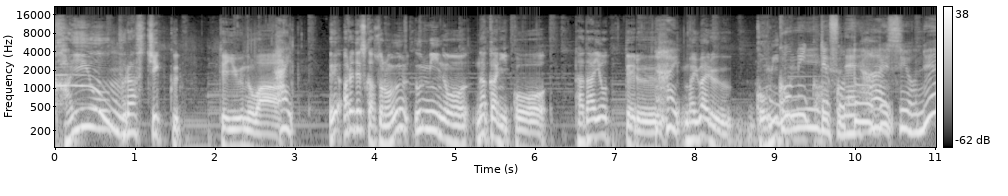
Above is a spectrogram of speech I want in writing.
海洋プラスチックっていうのは、はい、えあれですか？そのう海の中にこう漂ってる、はい。まあ、いわゆるゴミ？ゴミってことですよね。は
